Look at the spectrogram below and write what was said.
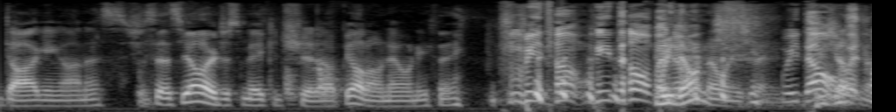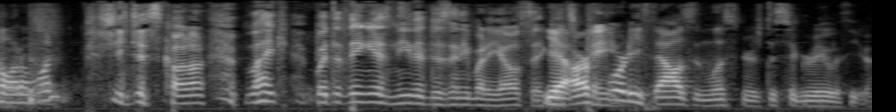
dogging on us. She says, "Y'all are just making shit up. Y'all don't know anything." we don't. We don't. But We no- don't know anything. We don't. We but just Caught on. she just caught on. Like, but the thing is, neither does anybody else. That yeah, gets our paid. forty thousand listeners disagree with you.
